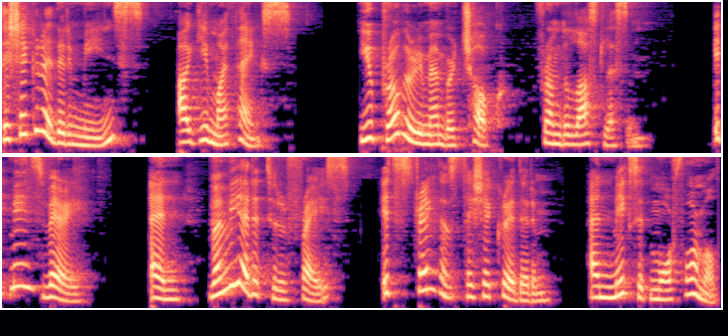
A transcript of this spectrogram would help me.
Teşekkür ederim means I give my thanks. You probably remember çok from the last lesson. It means very. And when we add it to the phrase, it strengthens teşekkür ederim and makes it more formal.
